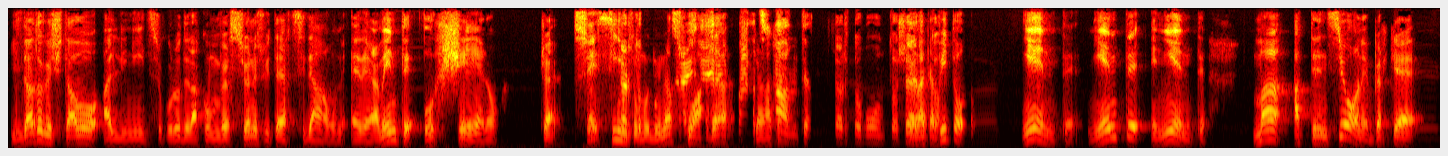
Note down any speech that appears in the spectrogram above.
il dato che citavo all'inizio, quello della conversione sui terzi down, è veramente osceno. Cioè, sì, è sintomo certo, di una squadra che non, cap- a un certo punto, certo. non ha certo. capito niente, niente e niente. Ma attenzione perché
